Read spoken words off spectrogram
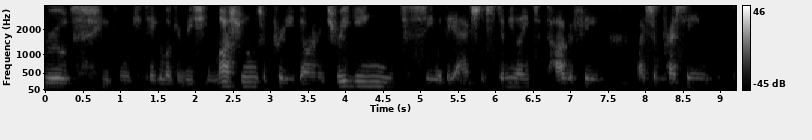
roots. You can, can, take a look at reishi mushrooms. are pretty darn intriguing to see what they actually stimulate cytography by suppressing the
